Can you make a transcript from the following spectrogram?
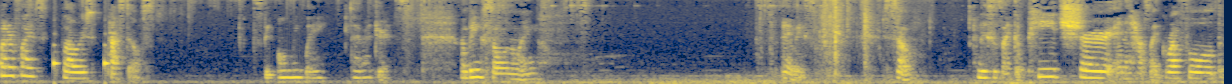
Butterflies, flowers, pastels. It's the only way that I dress. I'm being so annoying. Anyways, so this is like a peach shirt and it has like ruffled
